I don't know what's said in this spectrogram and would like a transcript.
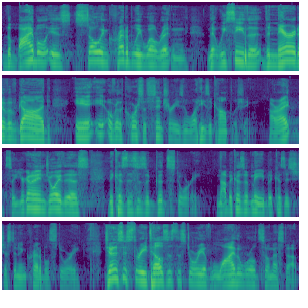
the Bible is so incredibly well written that we see the, the narrative of God in, in, over the course of centuries and what he's accomplishing. All right? So you're going to enjoy this because this is a good story. Not because of me, because it's just an incredible story. Genesis 3 tells us the story of why the world's so messed up.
